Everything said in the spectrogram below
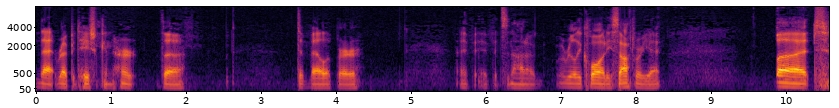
that reputation can hurt the developer if, if it's not a really quality software yet. But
